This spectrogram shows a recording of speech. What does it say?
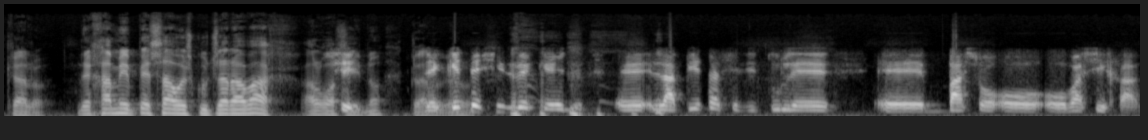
Claro, déjame pesado escuchar a Bach, algo así, ¿no? ¿De qué te sirve que eh, la pieza se titule eh, vaso o, vasija.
